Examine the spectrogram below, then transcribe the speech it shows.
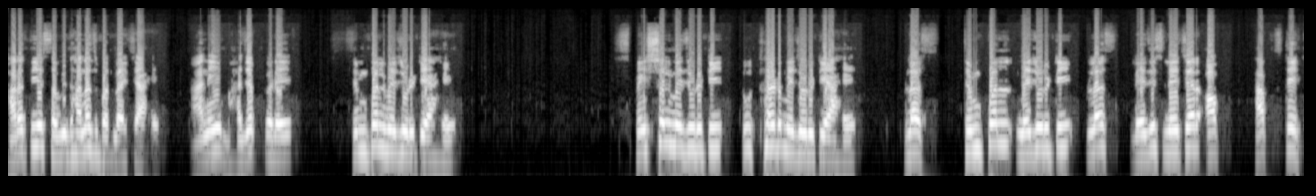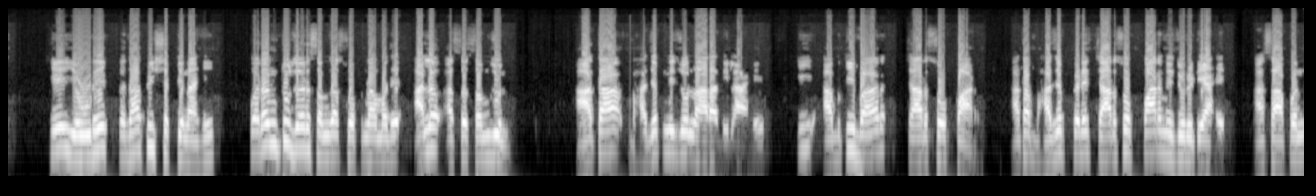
भारतीय संविधानच बदलायचे आहे आणि भाजपकडे सिंपल मेजॉरिटी आहे special majority two third majority आहे plus simple majority plus legislature of half state हे एवढे कदापि शक्य नाही. परंतु जर समजा स्वप्नामध्ये आलं असं समजून आता भाजपने जो नारा दिला आहे की अबकी बार चारसो पार. आता भाजपकडे चारसो पार मेजॉरिटी आहे असं आपण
